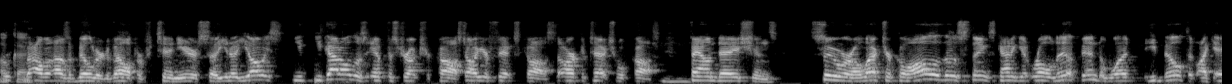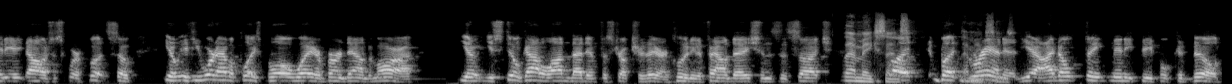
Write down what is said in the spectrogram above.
okay. I was a builder developer for 10 years. So, you know, you always, you, you got all those infrastructure costs, all your fixed costs, the architectural costs, mm-hmm. foundations, sewer, electrical, all of those things kind of get rolled up into what he built at like $88 a square foot. So, you know, if you were to have a place blow away or burn down tomorrow, you know, you still got a lot of that infrastructure there, including the foundations and such. That makes sense. But, but granted, yeah, I don't think many people could build.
